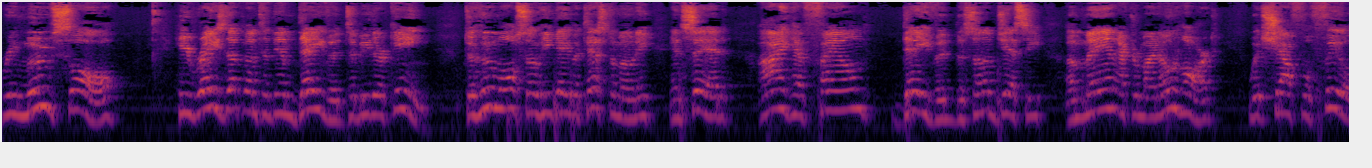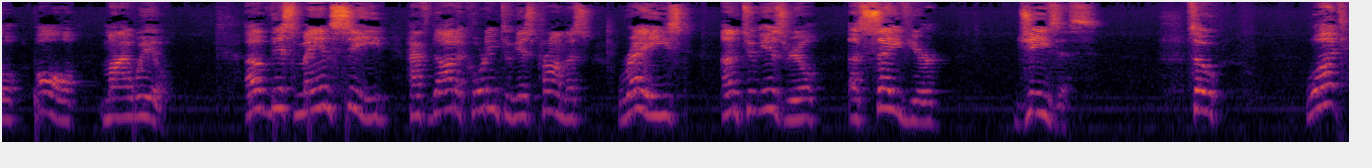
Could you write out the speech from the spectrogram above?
removed Saul, he raised up unto them David to be their king, to whom also he gave a testimony and said, I have found David, the son of Jesse, a man after mine own heart, which shall fulfill all my will. Of this man's seed hath God, according to his promise, raised unto Israel a Savior, Jesus. So, what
